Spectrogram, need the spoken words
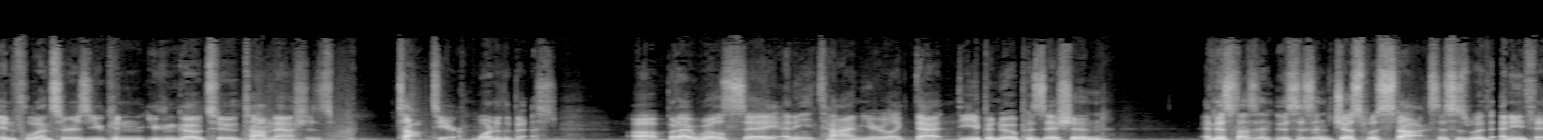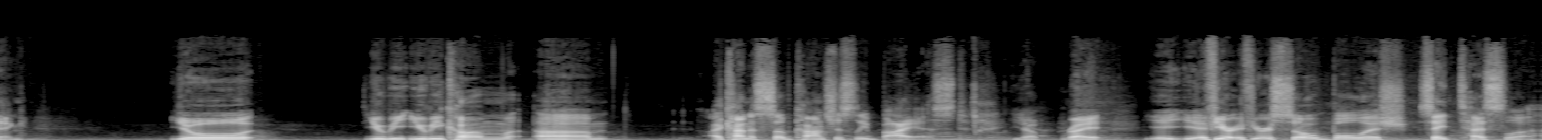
influencers you can you can go to, Tom Nash is top tier, one of the best. Uh, but I will say, anytime you're like that deep into a position, and this doesn't this isn't just with stocks. This is with anything. You'll you be, you become um, I kind of subconsciously biased yep. right? If you're if you're so bullish, say Tesla,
